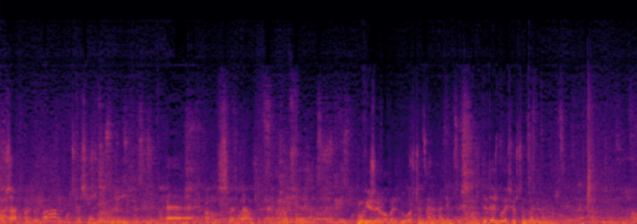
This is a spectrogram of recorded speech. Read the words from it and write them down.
To rzadko bywa, nie e, strzelać bramki, tak? Zobaczymy, to jest, Mówi, że Robert był oszczędzany na Niemcy. To może ty też byłeś oszczędzany na Niemcy. No,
